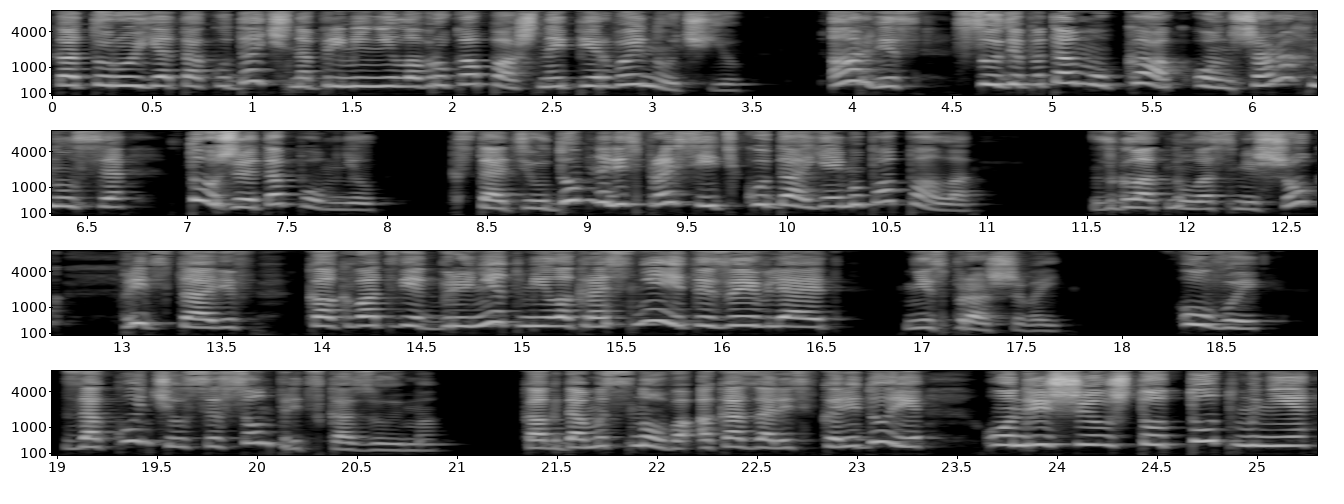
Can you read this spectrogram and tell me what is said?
которую я так удачно применила в рукопашной первой ночью. Арвис, судя по тому, как он шарахнулся, тоже это помнил. Кстати, удобно ли спросить, куда я ему попала? Сглотнула смешок, представив, как в ответ брюнет мило краснеет и заявляет «Не спрашивай». Увы, закончился сон предсказуемо. Когда мы снова оказались в коридоре, он решил, что тут мне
